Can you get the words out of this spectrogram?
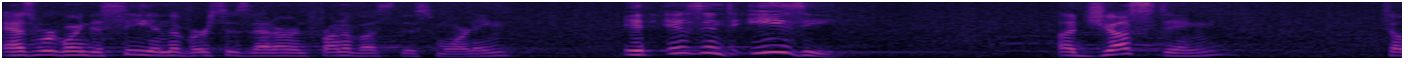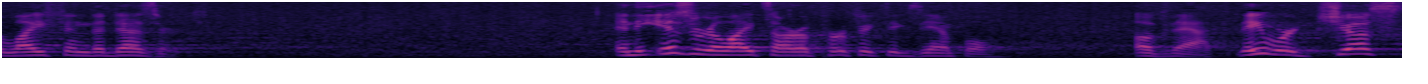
As we're going to see in the verses that are in front of us this morning, it isn't easy adjusting to life in the desert. And the Israelites are a perfect example of that. They were just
